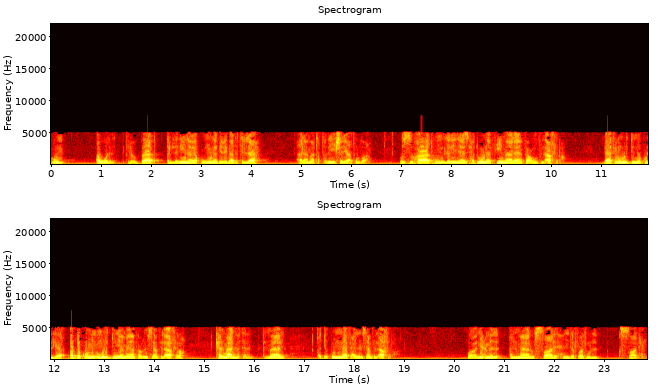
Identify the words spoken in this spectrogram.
هم أولا في العباد الذين يقومون بعبادة الله على ما تقتضيه شريعة الله. والزهاد هم الذين يزهدون فيما لا ينفعهم في الآخرة. لا في أمور الدنيا كلها. قد يكون من أمور الدنيا ما ينفع الإنسان في الآخرة. كالمال مثلا. المال قد يكون نافعا للإنسان في الآخرة. ونعم المال الصالح عند الرجل الصالح.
